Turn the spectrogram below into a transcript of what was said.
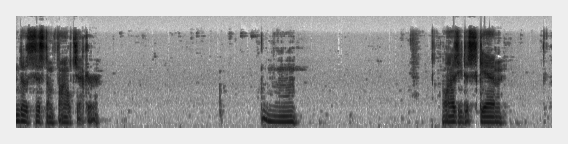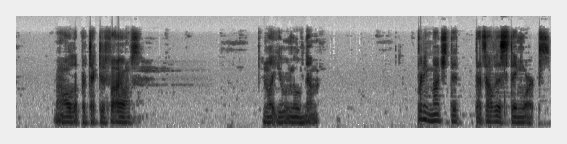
Windows System File Checker. Mm. Allows you to scan all the protected files and let you remove them pretty much that that's how this thing works.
